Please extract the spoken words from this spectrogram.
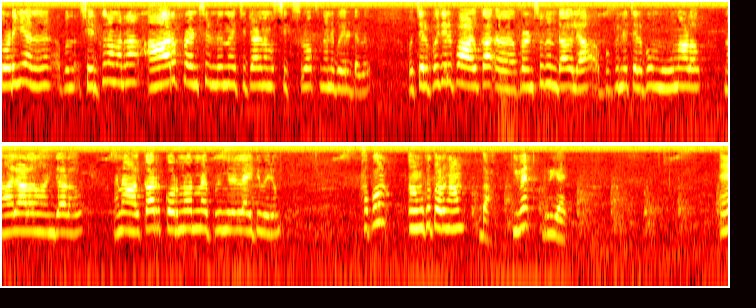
തുടങ്ങിയാണ്. അപ്പൊ ശരിക്കും പറഞ്ഞാൽ ആറ് ഫ്രണ്ട്സ് ഉണ്ടെന്ന് വെച്ചിട്ടാണ് നമ്മൾ സിക്സ് റോക്സ് തന്നെ പേരിട്ടത്. അപ്പൊ ചിലപ്പോൾ ചിലപ്പോൾ ആൾക്കാർ ഫ്രണ്ട്സ് ഒന്നും ഉണ്ടാവില്ല. അപ്പൊ പിന്നെ ചിലപ്പോൾ മൂന്നാളോ നാലാളോ അഞ്ചാളോ അങ്ങനെ ആൾക്കാർ കുറഞ്ഞു പറഞ്ഞാൽ എപ്പോഴെങ്കിലും ലൈറ്റ് വരും. അപ്പം നമുക്ക് തുടങ്ങാം. ഇതാ ഇവൻ റിയാൻ. ഏ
